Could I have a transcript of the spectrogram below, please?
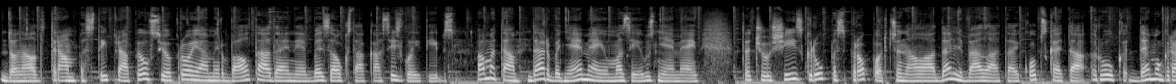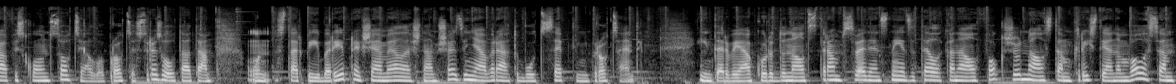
Donalda Trumpa stiprā pils joprojām ir baltādainie bez augstākās izglītības, pamatā darba ņēmēji un mazie uzņēmēji, taču šīs grupas proporcionālā daļa vēlētāju kopskaitā rūk demografisko un sociālo procesu rezultātā, un starpība ar iepriekšējām vēlēšanām šai ziņā varētu būt 7%. Intervijā, kuru Donalds Trumps svētdien sniedza telekanāla Fox žurnālistam Kristianam Volesam,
